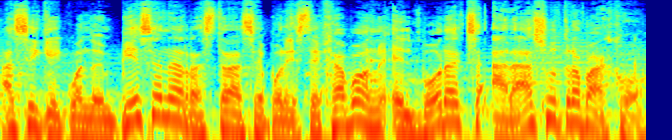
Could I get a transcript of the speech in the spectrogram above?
así que cuando empiezan a arrastrarse por este jabón, el bórax hará su trabajo.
